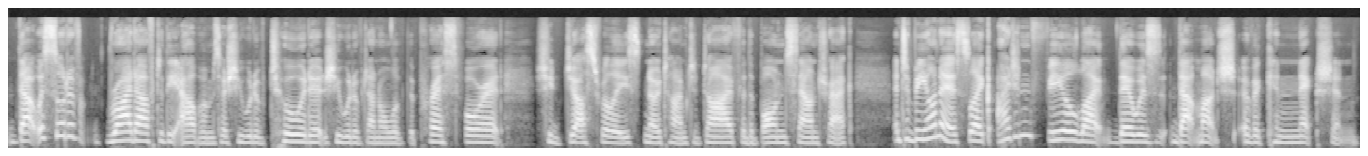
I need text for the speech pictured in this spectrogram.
that was sort of right after the album. So she would have toured it. She would have done all of the press for it. She'd just released No Time to Die for the Bond soundtrack. And to be honest, like I didn't feel like there was that much of a connection.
